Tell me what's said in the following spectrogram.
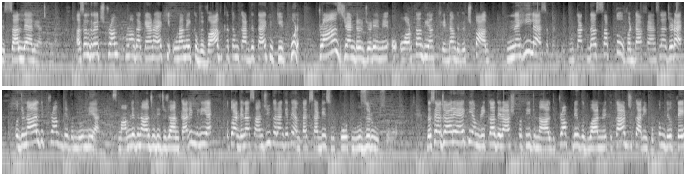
ਹਿੱਸਾ ਲੈ ਲਿਆ ਜਾਂਦਾ ਹੈ। ਅਸਲ ਦੇ ਵਿੱਚ ਟਰੰਪ ਉਹਨਾਂ ਦਾ ਕਹਿਣਾ ਹੈ ਕਿ ਉਹਨਾਂ ਨੇ ਇੱਕ ਵਿਵਾਦ ਖਤਮ ਕਰ ਦਿੱਤਾ ਹੈ, ਕਿਉਂਕਿ ਹੁਣ ਟਰਾਂਸਜੈਂਡਰ ਜਿਹੜੇ ਨੇ, ਉਹ ਔਰਤਾਂ ਦੀਆਂ ਖੇਡਾਂ ਦੇ ਵਿੱਚ ਭਾਗ ਨਹੀਂ ਲੈ ਸਕਣਗੇ। ਹੁਣ ਤੱਕ ਦਾ ਸਭ ਤੋਂ ਵੱਡਾ ਫੈਸਲਾ ਜਿਹੜਾ ਹੈ, ਉਹ ਡੋਨਾਲਡ ਟਰੰਪ ਦੇ ਵੱਲੋਂ ਲਿਆ ਗਿਆ। ਇਸ ਮਾਮਲੇ ਦੇ ਨਾਲ ਜੁੜੀ ਜੋ ਜਾਣਕਾਰੀ ਮਿਲੀ ਹੈ, ਉਹ ਤੁਹਾਡੇ ਨਾਲ ਸਾਂਝੀ ਕਰਾਂਗੇ ਤੇ ਅੰਤ ਤੱਕ ਸਾਡੀ ਇਸ ਰਿਪੋਰਟ ਨੂੰ ਜ਼ਰੂਰ ਸੁਣਿਓ ਦੱਸਿਆ ਜਾ ਰਿਹਾ ਹੈ ਕਿ ਅਮਰੀਕਾ ਦੇ ਰਾਸ਼ਟਰਪਤੀ ਡੋਨਾਲਡ ਟਰੰਪ ਨੇ ਬੁੱਧਵਾਰ ਨੂੰ ਇੱਕ ਕਾਰਜਕਾਰੀ ਹੁਕਮ ਦੇ ਉੱਤੇ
